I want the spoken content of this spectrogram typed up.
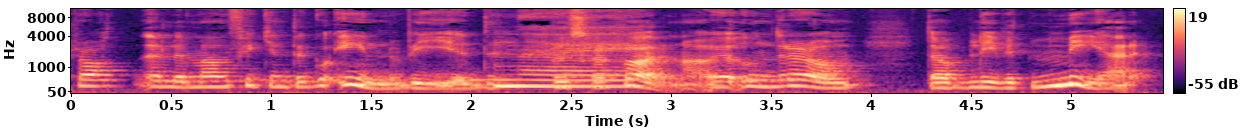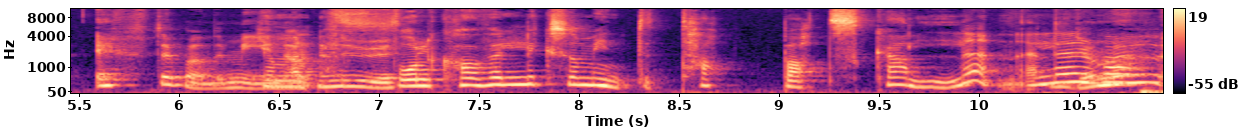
prata, eller man fick inte gå in vid Nej. busschaufförerna. Och jag undrar om det har blivit mer efter pandemin. Ja, nu... Folk har väl liksom inte tappat skallen? Eller Ja, men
